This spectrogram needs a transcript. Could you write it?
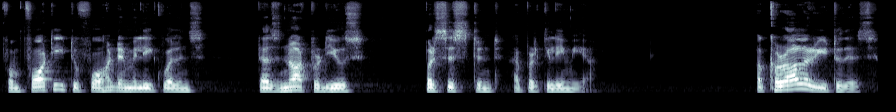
from 40 to 400 milliequivalents does not produce persistent hyperkalemia. A corollary to this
